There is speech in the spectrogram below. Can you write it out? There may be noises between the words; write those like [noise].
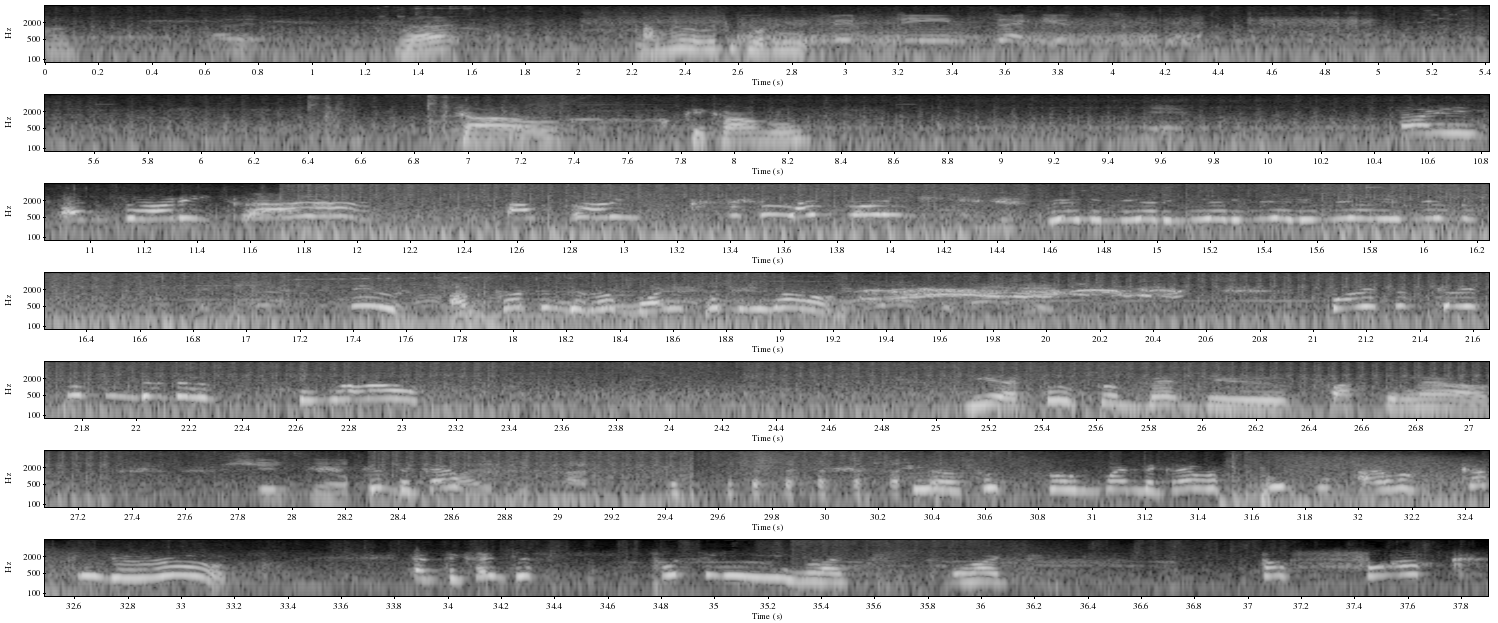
Right? I'm it. 15 seconds. Go. Okay, call me. Yeah. Sorry, I'm sorry. Ah, I'm sorry. I'm sorry. Ready, ready, ready, ready, ready, ready. Dude, I'm cutting the rope. Why are you putting down? Why is this guy putting down? Wow. Dude, I feel so bad, dude. Fucking hell. Shoot. Dude, the guy, Why did you cut? dude, [laughs] I feel so bad. The guy was pushing. I was cutting the rope, and the guy just pushing me like, like, the fuck.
